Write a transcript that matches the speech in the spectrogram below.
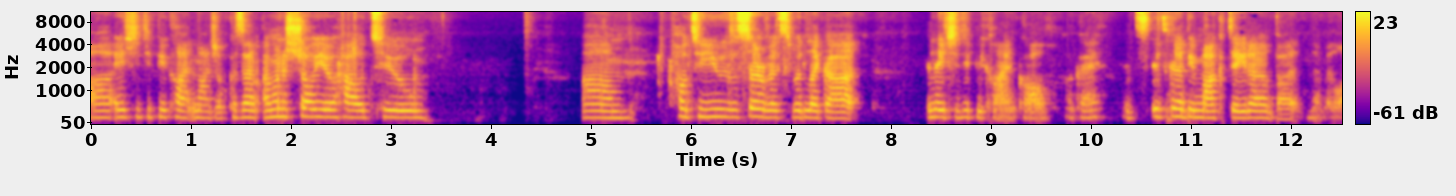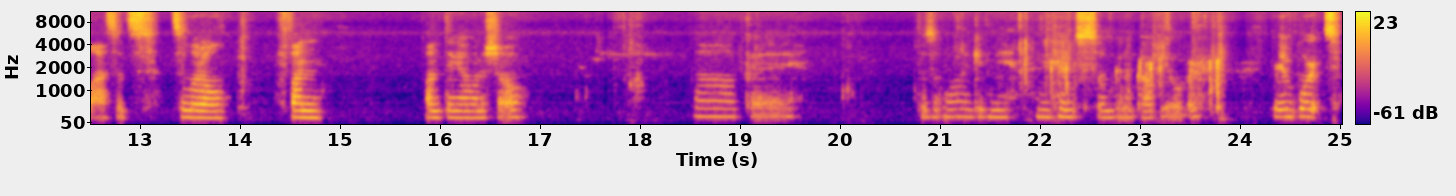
uh, HTTP client module, because I, I want to show you how to um, how to use a service with like a an HTTP client call. Okay, it's it's going to be mock data, but nevertheless, it's it's a little fun fun thing I want to show. Okay. doesn't want to give me any hints, so I'm going to copy over the import.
